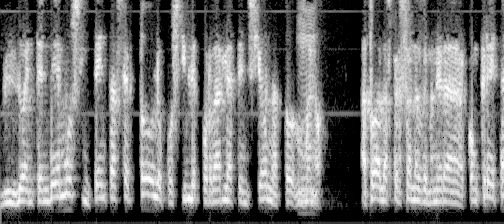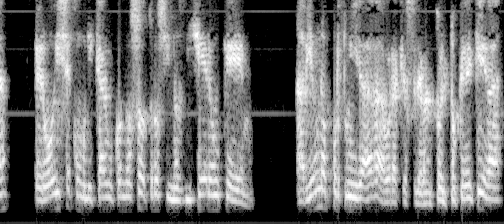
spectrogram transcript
lo entendemos, intenta hacer todo lo posible por darle atención a todo, bueno, a todas las personas de manera concreta, pero hoy se comunicaron con nosotros y nos dijeron que había una oportunidad ahora que se levantó el toque de queda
